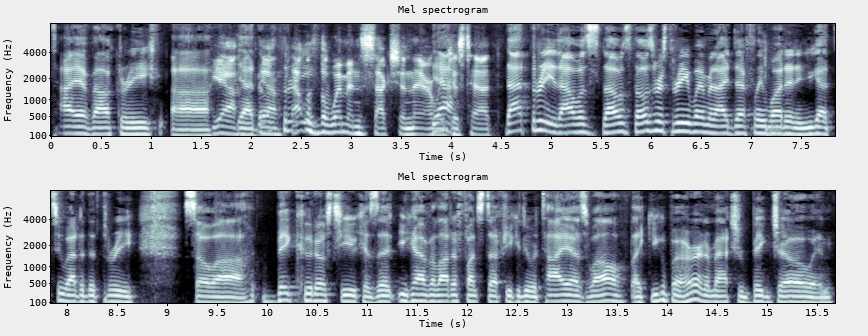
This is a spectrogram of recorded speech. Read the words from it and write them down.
Taya Valkyrie. Uh, Yeah, yeah, yeah. That was the women's section there Yeah. we just had. that three. That was that was those were three women I definitely wanted, and you got two out of the three. So uh, big kudos to you because you have a lot of fun stuff you can do with Taya as well. Like you can put her in a match with Big Joe and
